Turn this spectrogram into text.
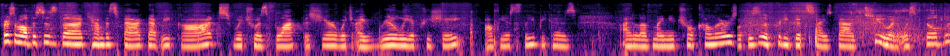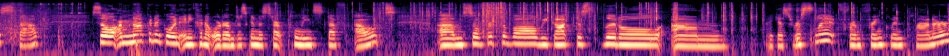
First of all, this is the canvas bag that we got, which was black this year, which I really appreciate, obviously, because I love my neutral colors. This is a pretty good sized bag too, and it was filled with stuff. So I'm not going to go in any kind of order. I'm just going to start pulling stuff out. Um, so first of all, we got this little, um, I guess, wristlet from Franklin Planner.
